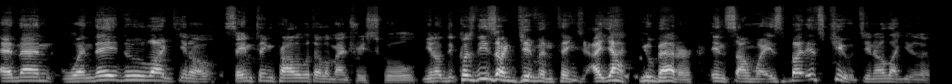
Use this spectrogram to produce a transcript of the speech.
And then when they do like, you know, same thing probably with elementary school, you know, because these are given things. Uh, yeah, you better in some ways, but it's cute, you know, like you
